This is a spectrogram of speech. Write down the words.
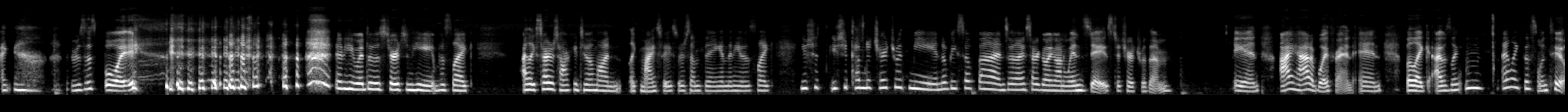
I there was this boy and he went to this church and he was like I like started talking to him on like MySpace or something and then he was like you should you should come to church with me and it'll be so fun. So then I started going on Wednesdays to church with him. And I had a boyfriend and but like I was like mm, I like this one too.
